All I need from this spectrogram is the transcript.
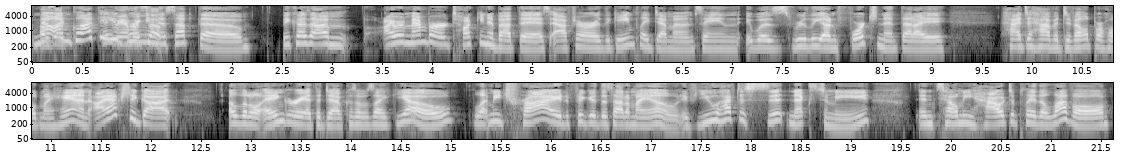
No, like, I'm glad that "Hey, you're man, bringing up?" this up though, because um, I remember talking about this after the gameplay demo and saying it was really unfortunate that I had to have a developer hold my hand. I actually got a little angry at the dev because I was like, "Yo, let me try to figure this out on my own. If you have to sit next to me and tell me how to play the level."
